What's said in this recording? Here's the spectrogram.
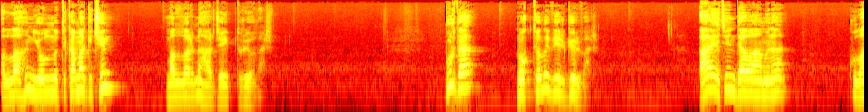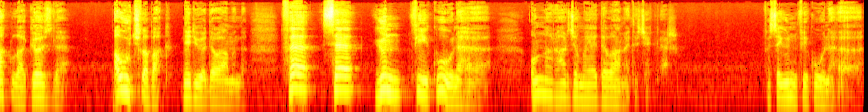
Allah'ın yolunu tıkamak için mallarını harcayıp duruyorlar. Burada noktalı virgül var. Ayetin devamına kulakla, gözle, avuçla bak. Ne diyor devamında? Fe se yunfikûneha. Onlar harcamaya devam edecekler. Fe se yunfikûneha.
